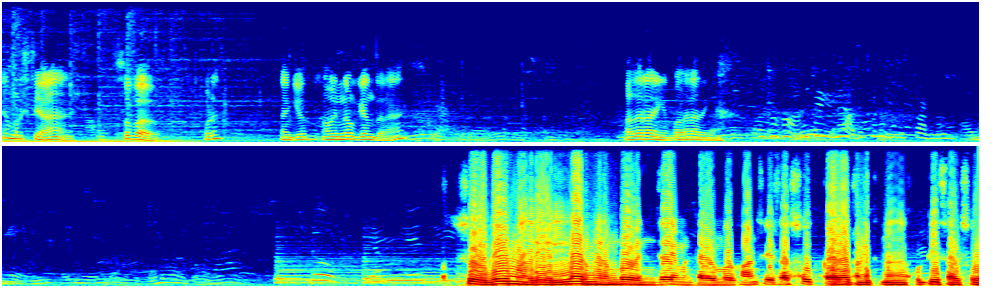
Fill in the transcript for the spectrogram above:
ஏன் முடிச்சிட்டியா? சூப்பர். விடு தேங்க்யூ அவன் இன்னொரு கேம் தரேன். பதறாதீங்க பதறாதீங்க. ஸோ இதே மாதிரி எல்லாருமே ரொம்ப என்ஜாய்மெண்ட்டாக ரொம்ப ஒரு கான்சியஸாக சூப்பராக பண்ணிட்டு இருந்தாங்க. குட்டீஸ் ஆல்சோ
